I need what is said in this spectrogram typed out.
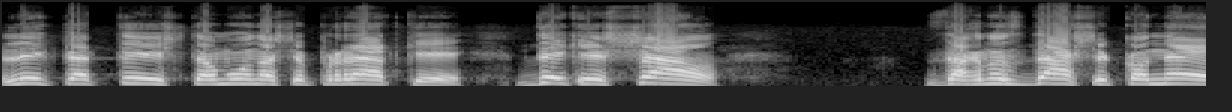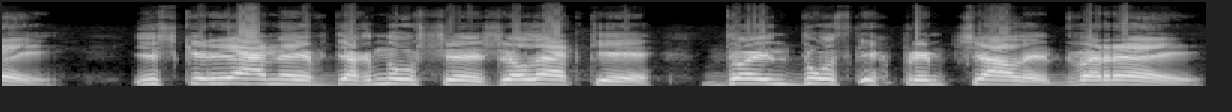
Лік п'ять тисяч тому наші предки, дикий шал, загнуздавши коней, і шкіряни, вдягнувши жилетки, до індуських примчали дверей.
